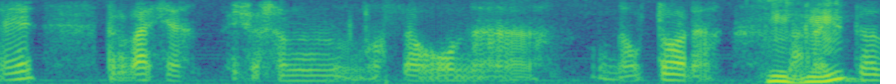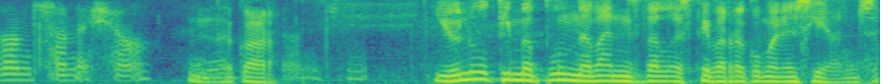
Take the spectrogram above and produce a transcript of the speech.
eh? però vaja, això són els d'una una autora, Mhm. la resta doncs són això. D'acord. Doncs, I un últim apunt abans de les teves recomanacions.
